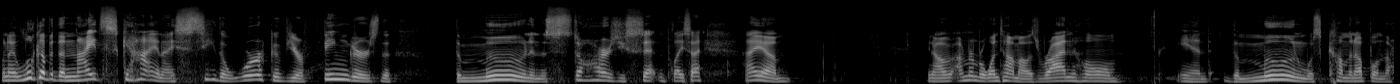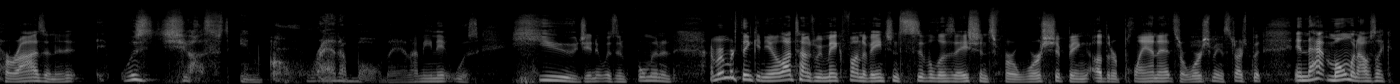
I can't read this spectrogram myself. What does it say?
when I look up at the night sky and I see the work of your fingers, the the moon and the stars you set in place. I, I um, you know, I remember one time I was riding home and the moon was coming up on the horizon and it, it was just incredible, man. I mean, it was huge and it was in full moon. And I remember thinking, you know, a lot of times we make fun of ancient civilizations for worshiping other planets or worshiping the stars, but in that moment I was like,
